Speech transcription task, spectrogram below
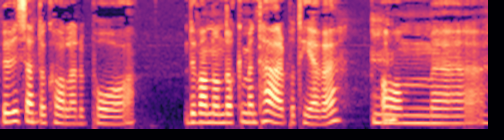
För vi satt och kollade på, det var någon dokumentär på tv om, eh,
